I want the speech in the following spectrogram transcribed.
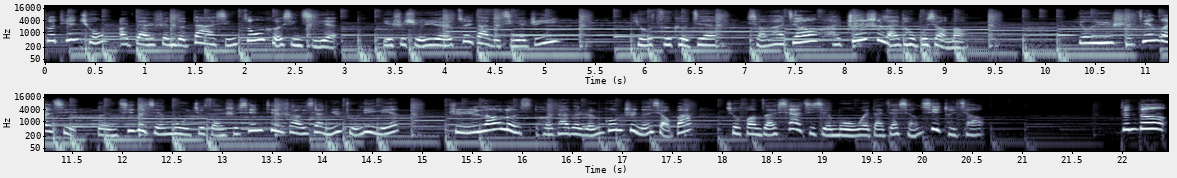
个天穹而诞生的大型综合性企业，也是学院最大的企业之一。由此可见，小辣椒还真是来头不小呢。由于时间关系，本期的节目就暂时先介绍一下女主丽莲。至于劳伦斯和他的人工智能小巴，就放在下期节目为大家详细推敲。噔噔，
